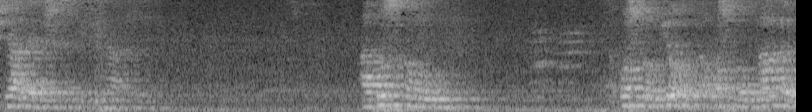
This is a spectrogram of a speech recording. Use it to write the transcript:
świadek wszystkich inaczej. Apostoł, apostoł Piotr, apostoł Paweł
